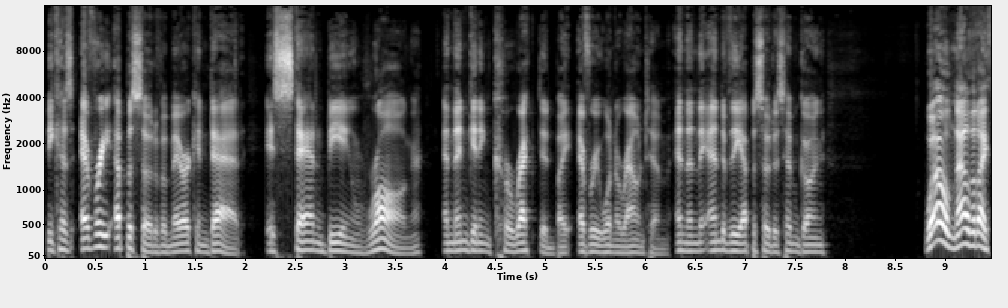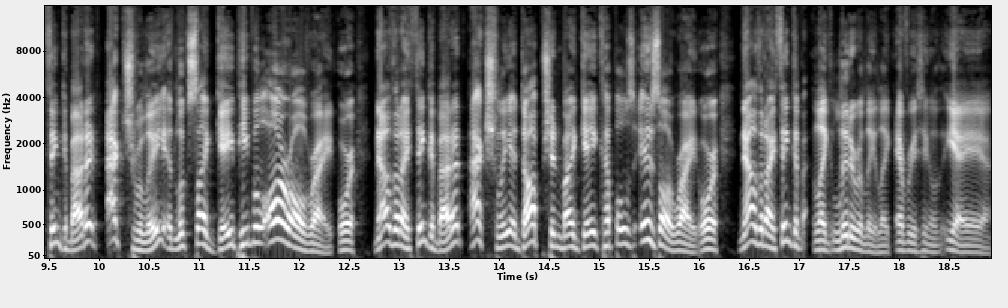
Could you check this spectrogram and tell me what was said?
Because every episode of American Dad is Stan being wrong and then getting corrected by everyone around him. And then the end of the episode is him going, well, now that I think about it, actually, it looks like gay people are all right. Or now that I think about it, actually, adoption by gay couples is all right. Or now that I think about, like, literally, like every single, yeah, yeah, yeah.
